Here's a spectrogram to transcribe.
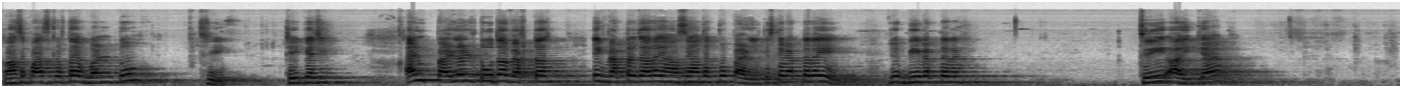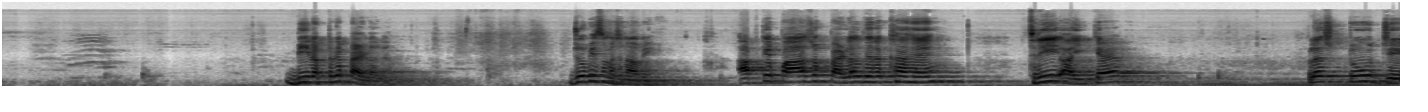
कहाँ से पास करता है? वन टू थ्री ठीक है जी। And parallel to the vector एक वेक्टर जा रहा है यहाँ से, यहाँ तक वो पैरेलल किसका वेक्टर है ये? जो बी वेक्टर है। Three I cap B vector के पैरेलल है। जो भी समझना अभी। आपके पास जो पैरेलल दे रखा है three I cap plus two J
